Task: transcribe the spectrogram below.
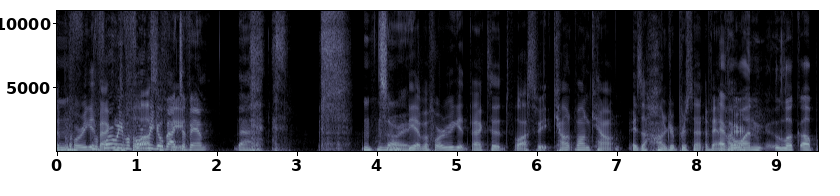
Mhm. before we get before back we into before we go back to vamp that. Mhm. Sorry. Yeah, before we get back to philosophy, Count Von Count is hundred percent a vampire. Everyone look up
